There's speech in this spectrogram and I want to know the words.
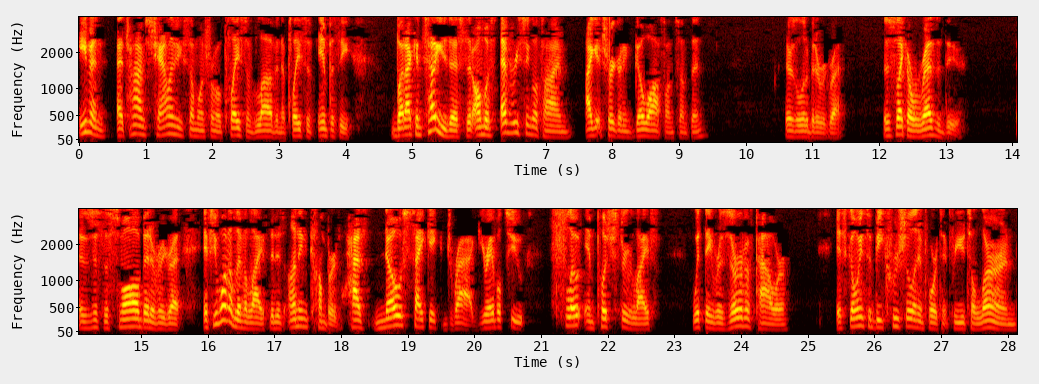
even at times challenging someone from a place of love and a place of empathy. But I can tell you this, that almost every single time I get triggered and go off on something, there's a little bit of regret. There's like a residue. There's just a small bit of regret. If you want to live a life that is unencumbered, has no psychic drag, you're able to float and push through life with a reserve of power it's going to be crucial and important for you to learn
